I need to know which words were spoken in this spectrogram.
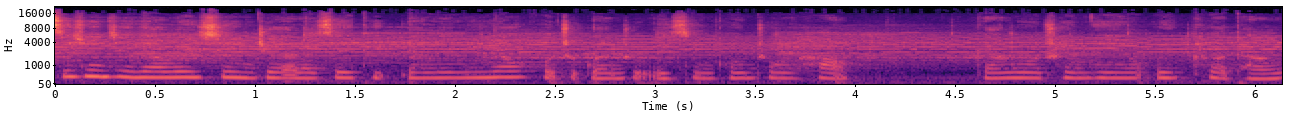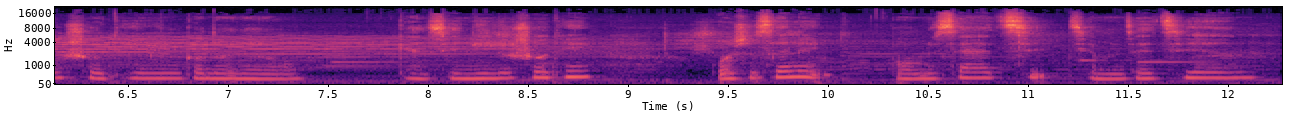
咨询请加微信 j l c t 幺零零幺或者关注微信公众号“甘露春天微课堂”收听更多内容。感谢您的收听，我是森林，我们下期节目再见。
